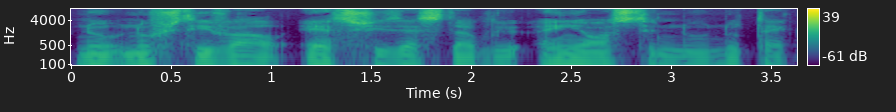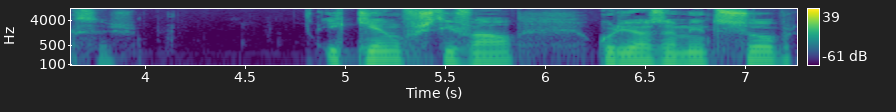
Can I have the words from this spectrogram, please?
no, no festival SXSW em Austin, no, no Texas e que é um festival, curiosamente, sobre.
